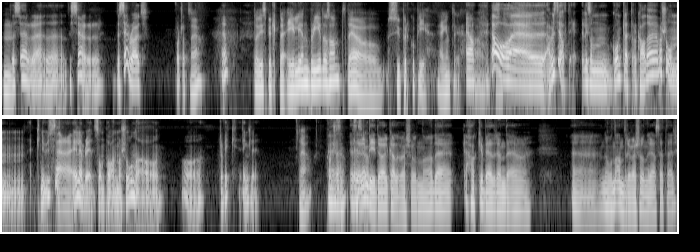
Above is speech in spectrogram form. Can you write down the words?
Mm. Det ser eh, Det ser, det ser bra ut fortsatt. ja. Ja. Da vi spilte Alien Breed og sånt, det er jo superkopi, egentlig. Ja. Ja, og eh, jeg vil si at liksom Gauntlet Arkade-versjonen knuser Alien Breed sånn på animasjoner og, og grafikk, egentlig. ja. Kanskje. Jeg, jeg ser en video av Arkade-versjonen, og det er hakket bedre enn det uh, noen andre versjoner jeg har sett her,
